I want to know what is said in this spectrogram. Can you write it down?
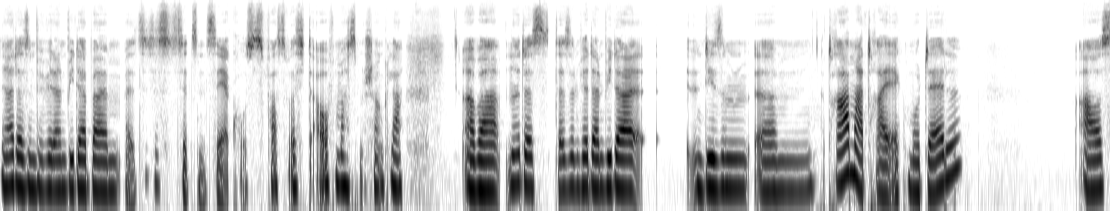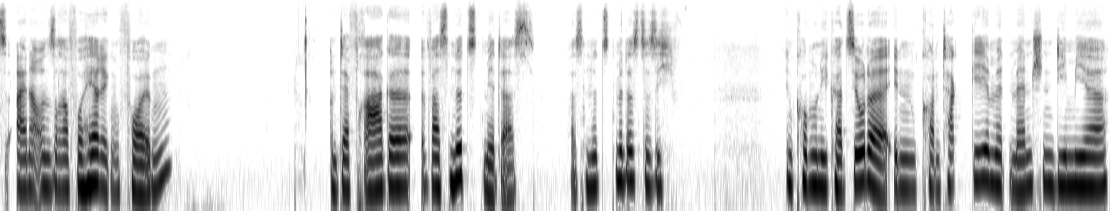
Ja, da sind wir dann wieder beim, also das ist jetzt ein sehr großes Fass, was ich da aufmache, ist mir schon klar. Aber ne, das, da sind wir dann wieder in diesem ähm, Dramadreieck-Modell aus einer unserer vorherigen Folgen und der Frage, was nützt mir das? Was nützt mir das, dass ich in Kommunikation oder in Kontakt gehe mit Menschen, die mir,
